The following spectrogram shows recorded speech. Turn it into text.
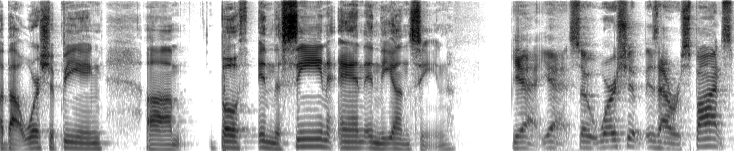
about worship being um, both in the seen and in the unseen. Yeah, yeah. So worship is our response.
